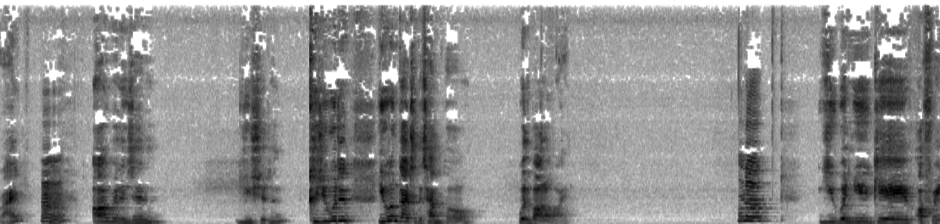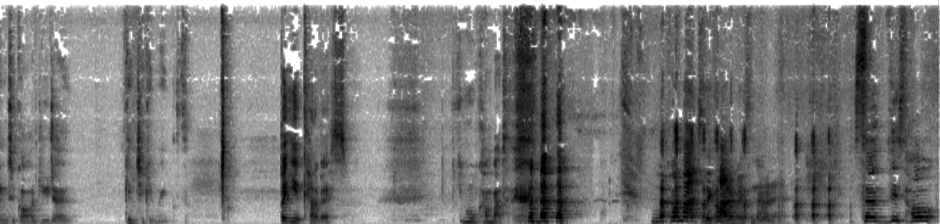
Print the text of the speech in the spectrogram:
right? hmm. Our religion, you shouldn't, because you wouldn't, you wouldn't go to the temple with a bottle of wine. no. You when you give offering to God, you don't give chicken wings. But you cannabis. We'll come back to the we'll come back to the cannabis in a minute. So this whole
